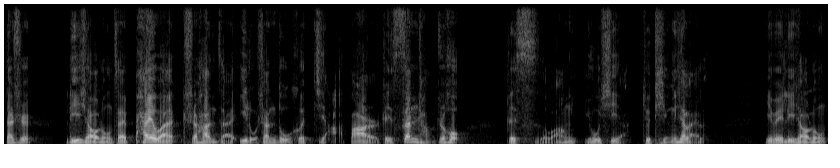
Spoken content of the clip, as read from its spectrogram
但是。李小龙在拍完池汉仔、伊鲁山度和贾巴尔这三场之后，这死亡游戏啊就停下来了，因为李小龙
